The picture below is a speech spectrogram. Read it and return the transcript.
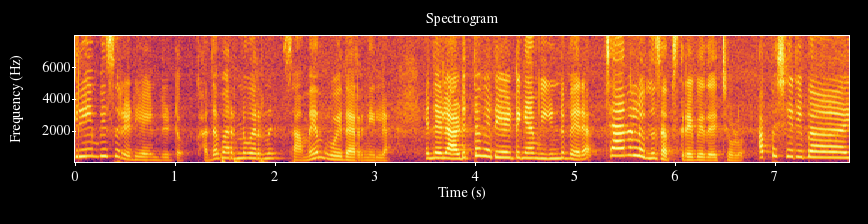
ഗ്രീൻ പീസ് റെഡി ആയിട്ടുണ്ട് കേട്ടോ കഥ പറഞ്ഞു പറഞ്ഞ് സമയം പോയത് അറിഞ്ഞില്ല. എന്തായാലും അടുത്ത കഥയായിട്ട് ഞാൻ വീണ്ടും വരാം. ചാനൽ ഒന്ന് സബ്സ്ക്രൈബ് ചെയ്ത് വെച്ചോളൂ. അപ്പോൾ ശരി ബൈ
